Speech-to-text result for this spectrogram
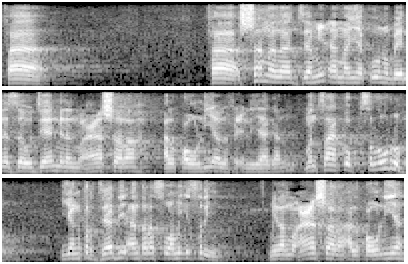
fa fa syamala jami'a ma yakunu baina zawjain min al-mu'asyarah al-qauliyah wal fi'liyah kan? Mencakup seluruh yang terjadi antara suami istri min al-mu'asyarah al-qauliyah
